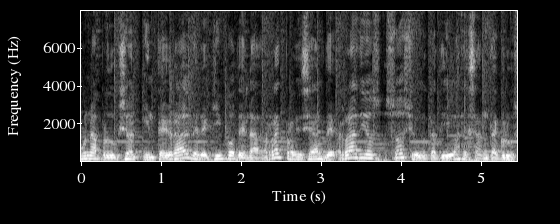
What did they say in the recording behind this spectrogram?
una producción integral del equipo de la Red Provincial de Radios Socioeducativas de Santa Cruz.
